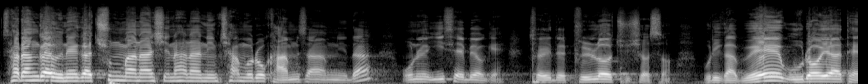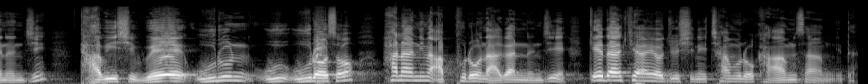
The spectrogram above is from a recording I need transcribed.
사랑과 은혜가 충만하신 하나님 참으로 감사합니다. 오늘 이 새벽에 저희들 불러 주셔서 우리가 왜 울어야 되는지 다윗이 왜 울은 우, 울어서 하나님 앞으로 나갔는지 깨닫게 하여 주시니 참으로 감사합니다.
